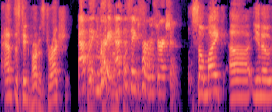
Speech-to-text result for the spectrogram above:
At the State Department's direction. At the, right at the State Department's direction. So, Mike, uh, you know,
